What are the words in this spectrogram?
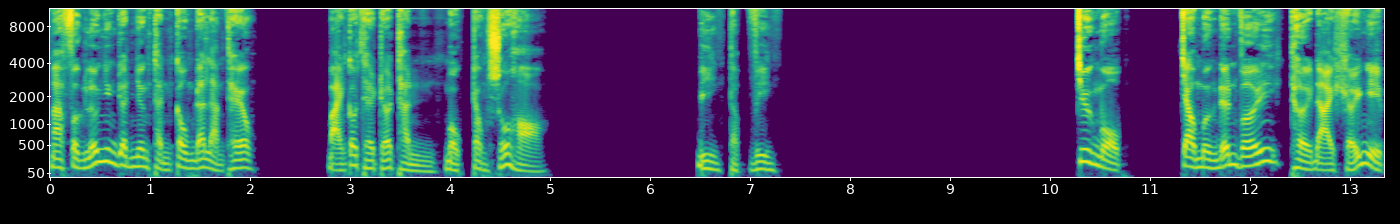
mà phần lớn những doanh nhân thành công đã làm theo bạn có thể trở thành một trong số họ. Biên tập viên. Chương 1 chào mừng đến với thời đại khởi nghiệp.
